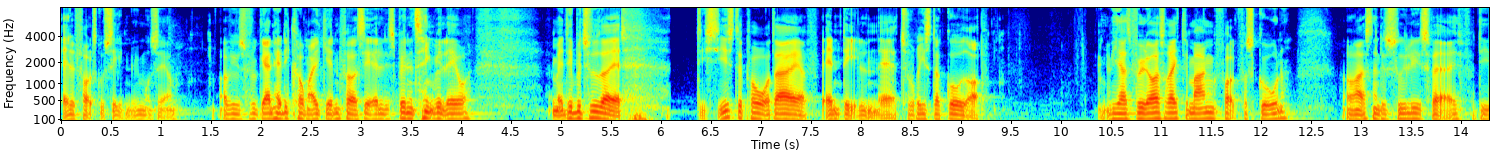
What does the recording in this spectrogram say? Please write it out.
alle folk skulle se det nye museum. Og vi vil selvfølgelig gerne have, at de kommer igen for at se alle de spændende ting, vi laver. Men det betyder, at de sidste par år, der er andelen af turister gået op. Vi har selvfølgelig også rigtig mange folk fra Skåne og resten af det sydlige Sverige, fordi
